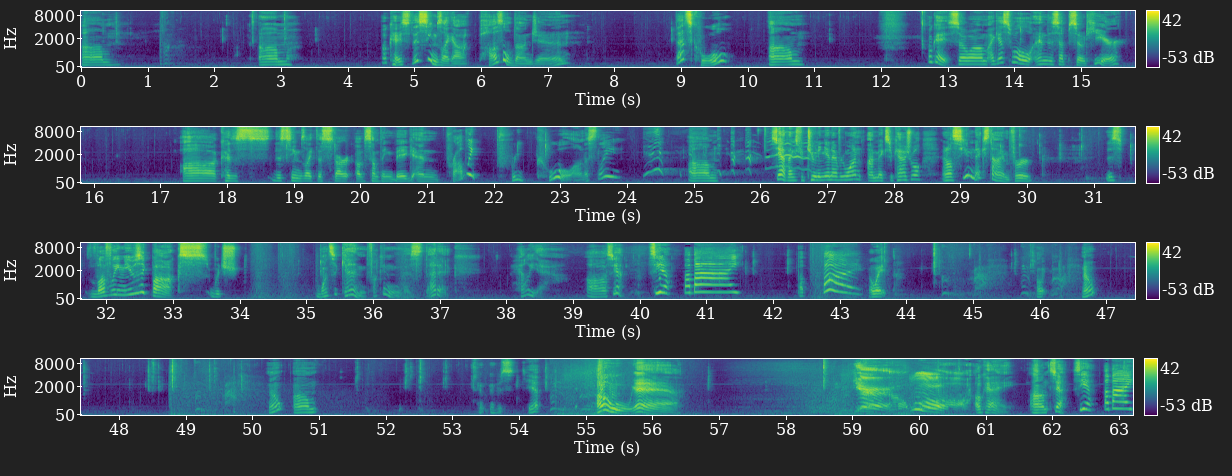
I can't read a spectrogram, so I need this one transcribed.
Um. Um. Okay, so this seems like a puzzle dungeon. That's cool. Um. Okay, so, um, I guess we'll end this episode here. Uh, cause this seems like the start of something big and probably pretty cool, honestly. Um. So yeah, thanks for tuning in, everyone. I'm Mixter Casual, and I'll see you next time for this lovely music box, which, once again, fucking aesthetic. Hell yeah. Uh, so yeah, see ya. Bye bye. Bye bye. Oh wait. Oh wait. No. No. Um. It, was. Yep. Oh yeah. Yeah. Okay. Um. So yeah. See ya. Bye bye.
